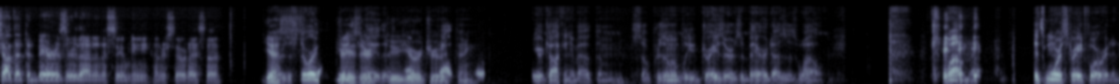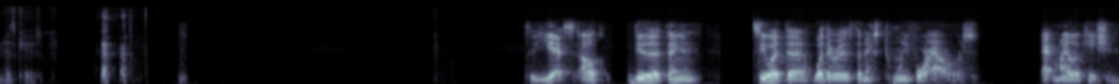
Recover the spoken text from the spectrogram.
Shout that to Bearizer then and assume he understood what I said. Yes. There's a story on the news today Drazer, do your druid got thing. You're talking about them, so presumably Drazer as a bear does as well. Well, no, it's more straightforward in his case. So yes, I'll do the thing and see what the weather is for the next 24 hours at my location.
